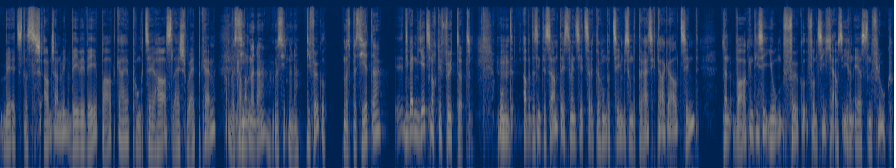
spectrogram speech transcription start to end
wer jetzt das anschauen will, www.badgeier.ch slash webcam. Was sieht man, man, da? Was sieht man da? Die Vögel. Was passiert da? Die werden jetzt noch gefüttert. Und, hm. Aber das Interessante ist, wenn sie jetzt 110 bis 130 Tage alt sind, dann wagen diese Jungvögel von sich aus ihren ersten Flug.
